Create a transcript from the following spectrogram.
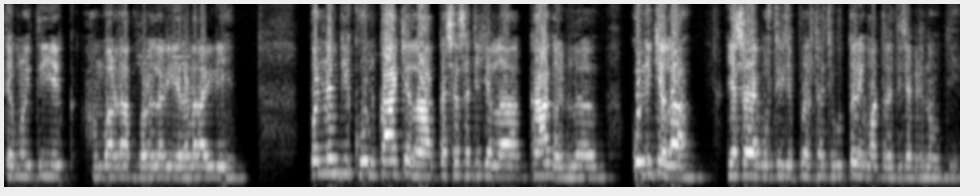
त्यामुळे ती एक हंबारडा फोडायला लागली रडा लागली. पण नेमकी खून का केला? कशासाठी केला? का घडलं? कोणी केला? या सगळ्या गोष्टीची प्रश्नाची उत्तरे मात्र तिच्याकडे नव्हती.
